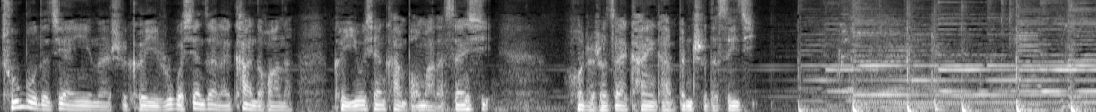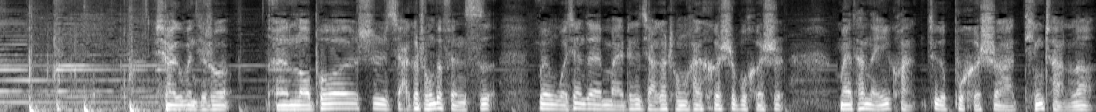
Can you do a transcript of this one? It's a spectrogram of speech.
初步的建议呢是可以，如果现在来看的话呢，可以优先看宝马的三系，或者说再看一看奔驰的 C 级。下一个问题说，嗯，老婆是甲壳虫的粉丝，问我现在买这个甲壳虫还合适不合适？买它哪一款？这个不合适啊，停产了。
